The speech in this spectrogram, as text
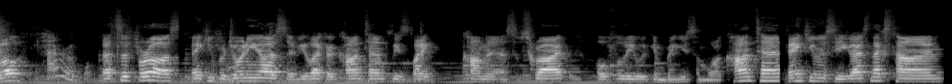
Well, Terrible. that's it for us. Thank you for joining us. If you like our content, please like, comment, and subscribe. Hopefully, we can bring you some more content. Thank you and see you guys next time.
